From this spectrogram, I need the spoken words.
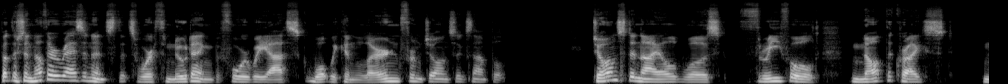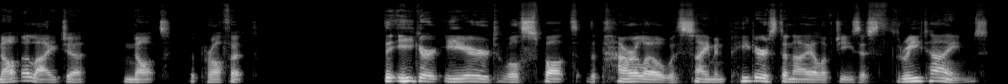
But there's another resonance that's worth noting before we ask what we can learn from John's example. John's denial was threefold not the Christ, not Elijah, not the prophet. The eager eared will spot the parallel with Simon Peter's denial of Jesus three times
